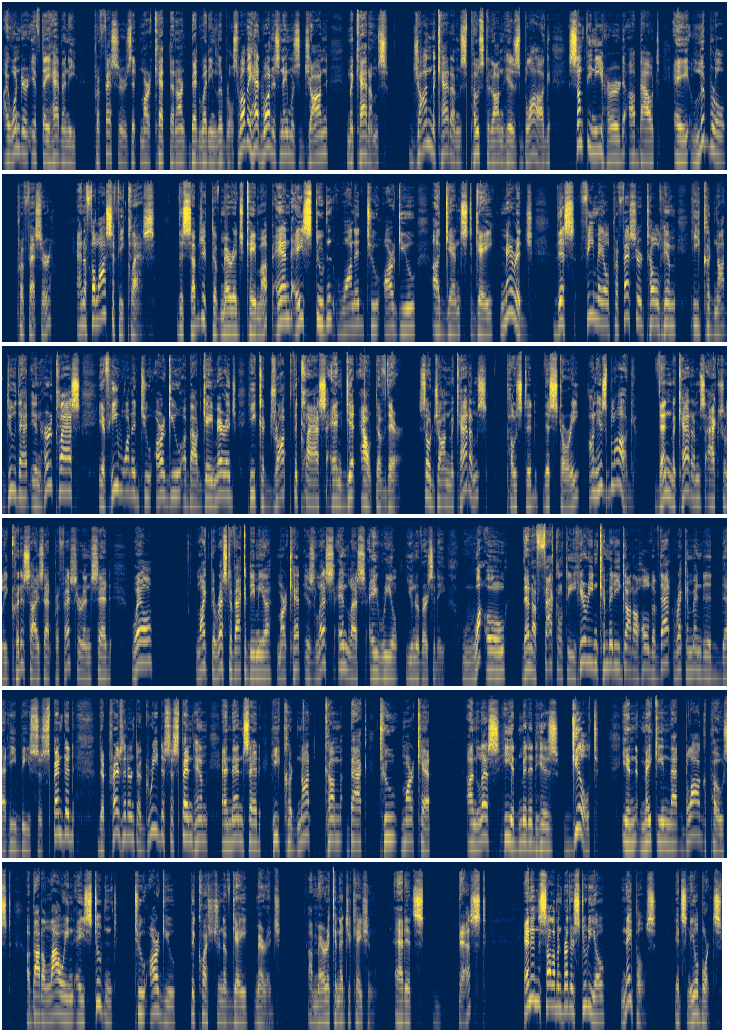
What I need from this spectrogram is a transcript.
I wonder if they have any professors at Marquette that aren't bedwetting liberals. Well, they had one. His name was John McAdams. John McAdams posted on his blog something he heard about a liberal professor and a philosophy class. The subject of marriage came up, and a student wanted to argue against gay marriage. This female professor told him he could not do that in her class. If he wanted to argue about gay marriage, he could drop the class and get out of there. So John McAdams posted this story on his blog. Then McAdams actually criticized that professor and said, Well, like the rest of academia, Marquette is less and less a real university. Whoa! Then a faculty hearing committee got a hold of that, recommended that he be suspended. The president agreed to suspend him and then said he could not come back to Marquette unless he admitted his guilt in making that blog post about allowing a student to argue the question of gay marriage. American education at its best. And in the Solomon Brothers studio, Naples, it's Neal Boortz.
